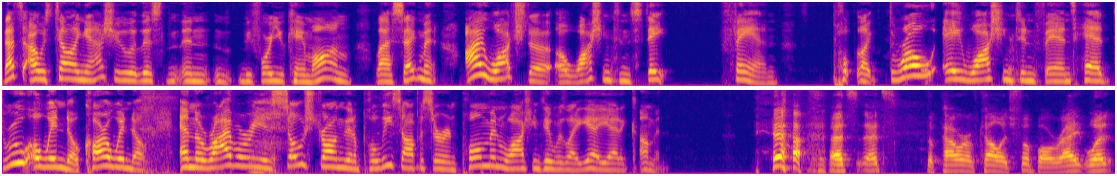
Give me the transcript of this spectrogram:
that's I was telling Ashooh this in before you came on last segment I watched a, a Washington State fan like throw a Washington fan's head through a window, car window, and the rivalry is so strong that a police officer in Pullman, Washington, was like, "Yeah, you had it coming." Yeah, that's that's the power of college football, right? What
